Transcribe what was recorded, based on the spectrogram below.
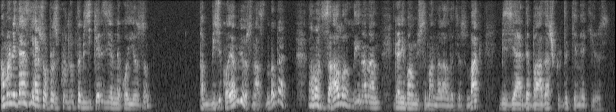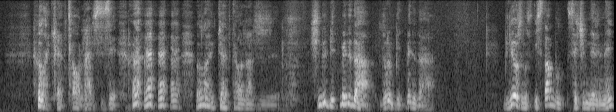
Ama neden yer sofrası kurdurup da bizi keriz yerine koyuyorsun? Tabii bizi koyamıyorsun aslında da. Ama zavallı inanan gariban Müslümanları aldatıyorsun. Bak biz yerde bağdaş kurduk yemek yiyoruz. Ulan köfteorlar sizi. Ulan köfteorlar sizi. Şimdi bitmedi daha. Durun bitmedi daha. Biliyorsunuz İstanbul seçimlerini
